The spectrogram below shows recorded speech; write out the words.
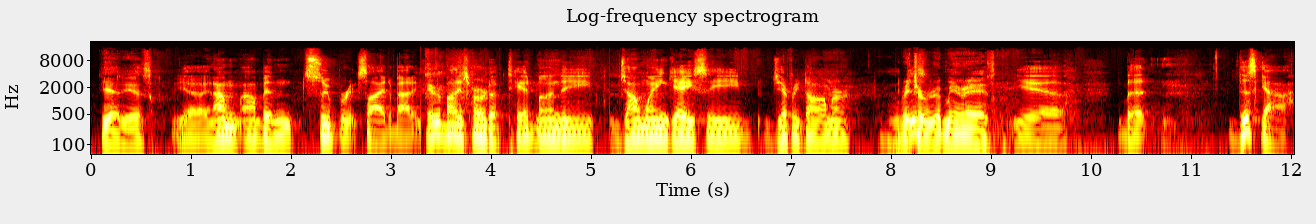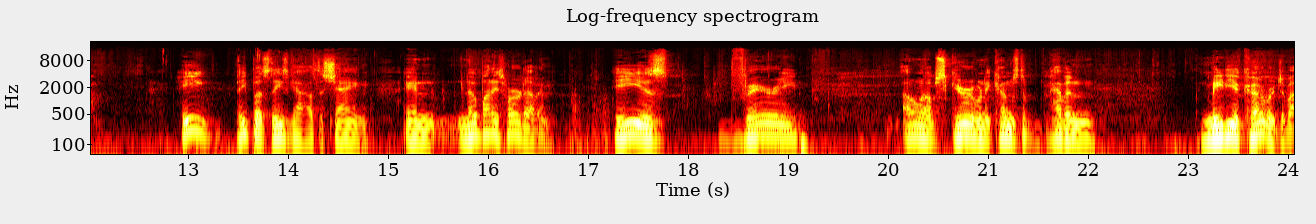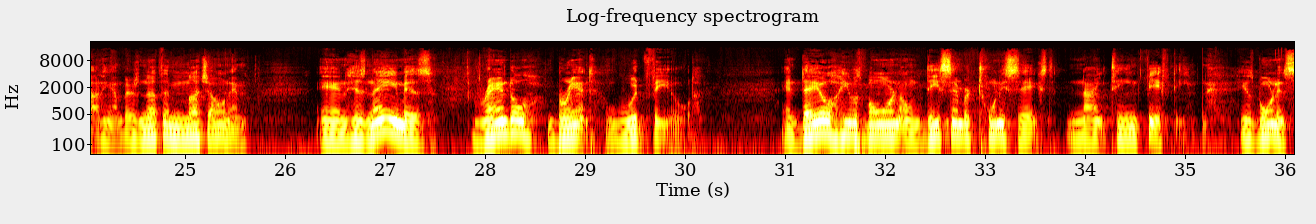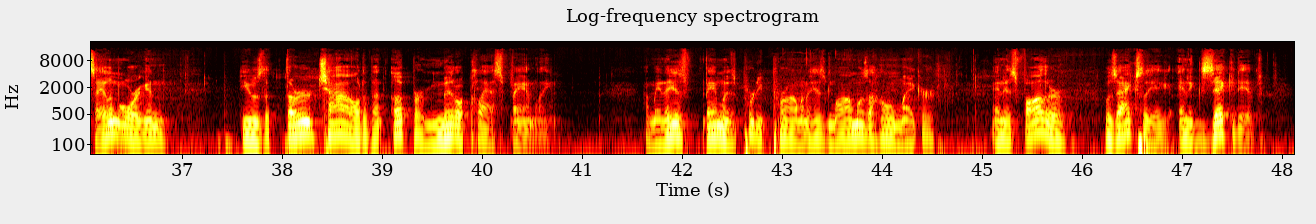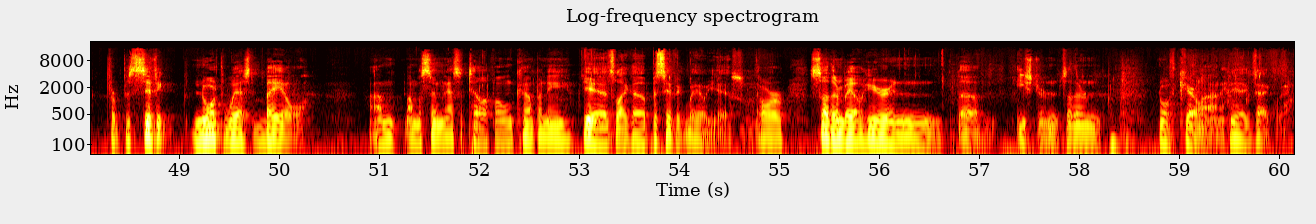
Yeah, it is. Yeah, and I'm I've been super excited about it. Everybody's heard of Ted Bundy, John Wayne Gacy, Jeffrey Dahmer, Richard This- Ramirez. Yeah, but this guy, he he puts these guys to shame, and nobody's heard of him. He is very, I don't know, obscure when it comes to having media coverage about him. There's nothing much on him, and his name is Randall Brent Woodfield. And Dale, he was born on December 26, 1950. He was born in Salem, Oregon. He was the third child of an upper middle class family. I mean, his family was pretty prominent. His mom was a homemaker, and his father was actually an executive for Pacific Northwest Bell. I'm, I'm assuming that's a telephone company Yeah, it's like a Pacific Bell. Yes. or Southern Bell here in the eastern southern North Carolina. Yeah, exactly.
